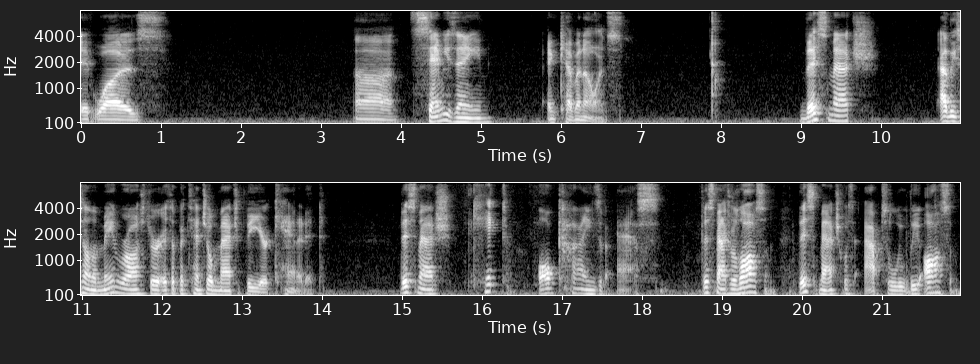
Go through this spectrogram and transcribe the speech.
It was uh, Sami Zayn and Kevin Owens. This match at least on the main roster, is a potential match of the year candidate. This match kicked all kinds of ass. This match was awesome. This match was absolutely awesome.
